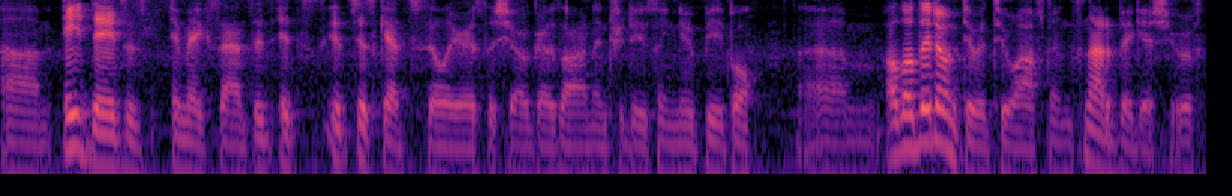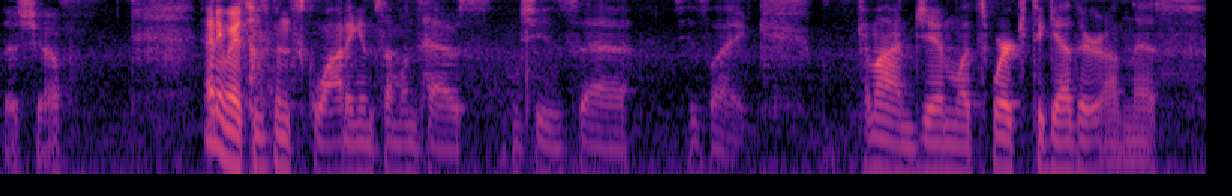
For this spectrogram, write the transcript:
Um, eight days is it makes sense. It, it's it just gets sillier as the show goes on, introducing new people. Um, although they don't do it too often, it's not a big issue of this show. Anyway, she's been squatting in someone's house, and she's uh, she's like, "Come on, Jim, let's work together on this."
